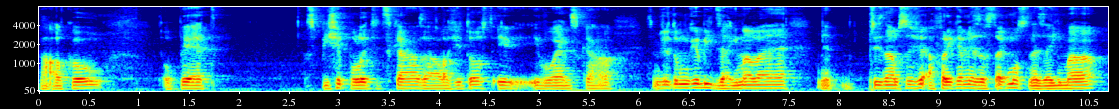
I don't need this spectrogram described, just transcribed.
válkou. Opět spíše politická záležitost i, i vojenská. Myslím, že to může být zajímavé. Mě, přiznám se, že Afrika mě zase tak moc nezajímá.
